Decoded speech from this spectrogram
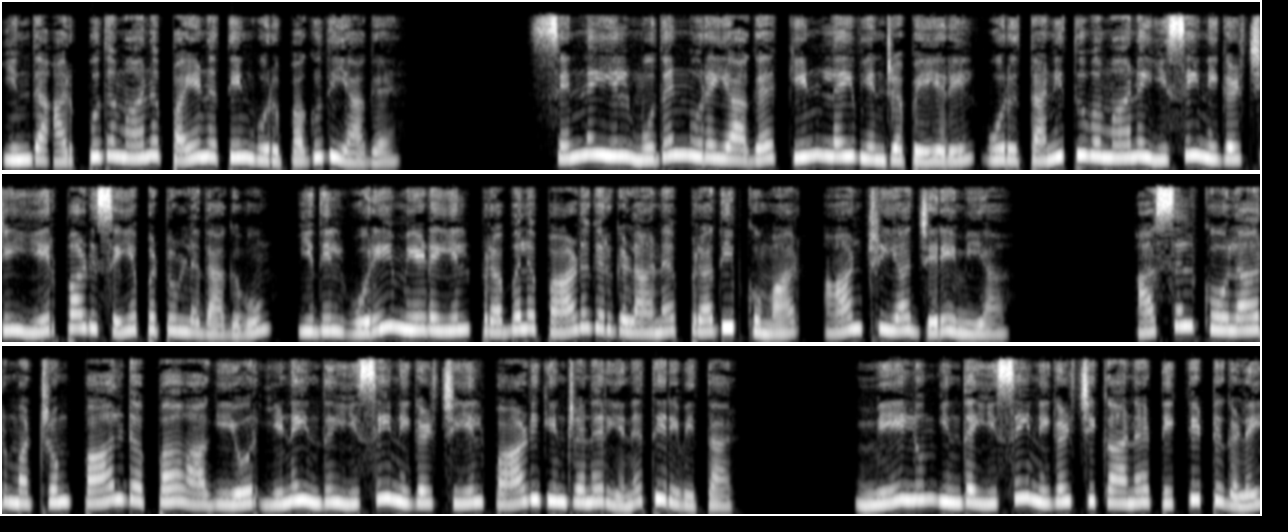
இந்த அற்புதமான பயணத்தின் ஒரு பகுதியாக சென்னையில் முதன்முறையாக கின் லைவ் என்ற பெயரில் ஒரு தனித்துவமான இசை நிகழ்ச்சி ஏற்பாடு செய்யப்பட்டுள்ளதாகவும் இதில் ஒரே மேடையில் பிரபல பாடகர்களான பிரதீப் குமார் ஆண்ட்ரியா ஜெரேமியா அசல் கோலார் மற்றும் பால்டப்பா ஆகியோர் இணைந்து இசை நிகழ்ச்சியில் பாடுகின்றனர் என தெரிவித்தார். மேலும் இந்த இசை நிகழ்ச்சிக்கான டிக்கெட்டுகளை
